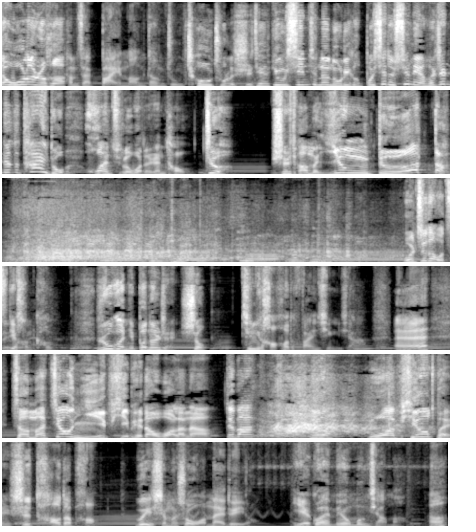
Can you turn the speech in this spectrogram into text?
但无论如何，他们在百忙当中抽出了时间，用辛勤的努力和不懈的训练和认真的态度，换取了我的人头，这是他们应得的。我知道我自己很坑，如果你不能忍受。请你好好的反省一下，哎，怎么就你匹配到我了呢？对吧？另外，我凭本事逃得跑，为什么说我卖队友？野怪没有梦想吗？啊，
